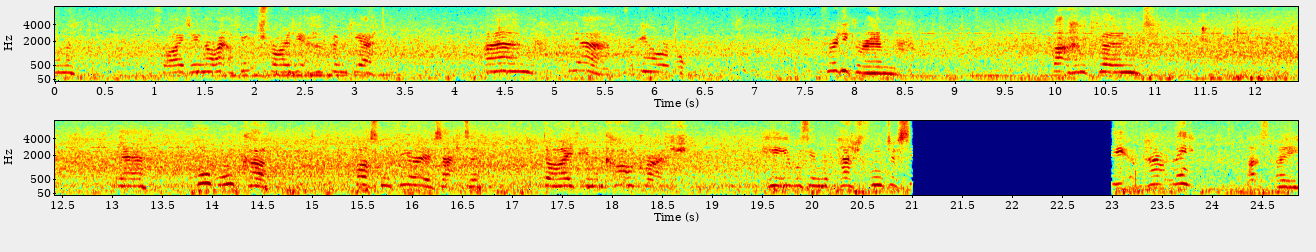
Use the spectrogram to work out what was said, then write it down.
on a Friday night. I think Friday it happened, yeah. And yeah, pretty horrible. Pretty grim. That happened. Yeah. Paul Walker, Fast and Furious actor, died in a car crash he was in the passenger seat apparently that's a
